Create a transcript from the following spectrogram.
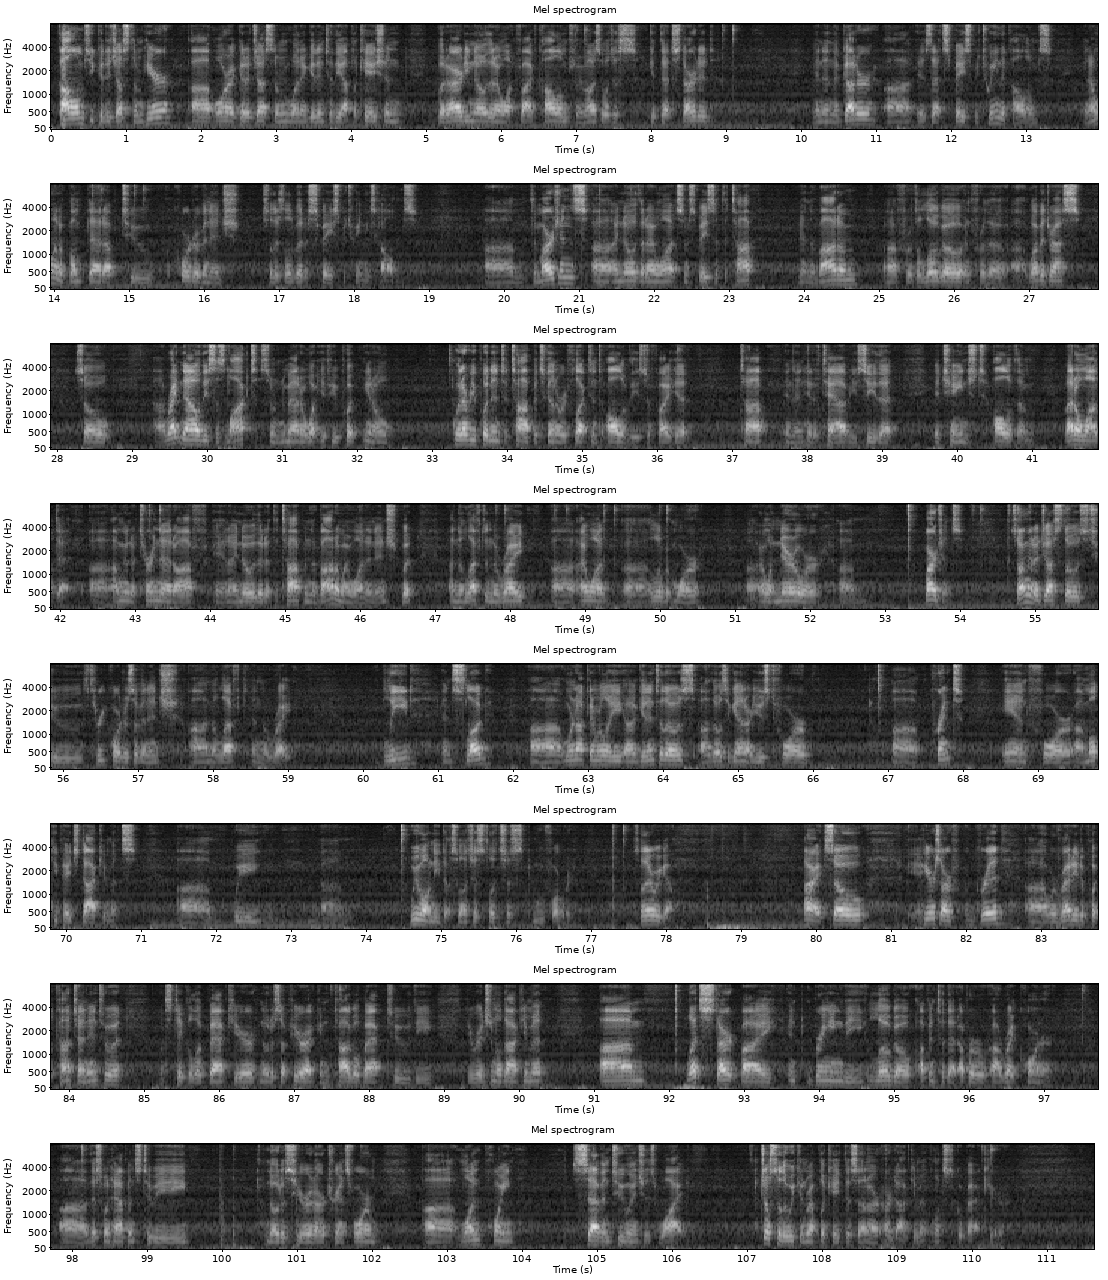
Columns, you could adjust them here, uh, or I could adjust them when I get into the application, but I already know that I want five columns, so I might as well just get that started. And then the gutter uh, is that space between the columns, and I want to bump that up to a quarter of an inch so there's a little bit of space between these columns. Um, the margins, uh, I know that I want some space at the top and the bottom uh, for the logo and for the uh, web address. So uh, right now this is locked, so no matter what, if you put, you know, whatever you put into top, it's going to reflect into all of these. So if I hit top and then hit a tab, you see that it changed all of them. But I don't want that. Uh, I'm going to turn that off, and I know that at the top and the bottom I want an inch, but on the left and the right, I want uh, a little bit more, uh, I want narrower um, margins. So I'm going to adjust those to 3 quarters of an inch on the left and the right. Bleed and slug, uh, we're not going to really uh, get into those. Uh, those again are used for print and for multi-page documents. Um, we um, we won't need those, so let's just let's just move forward. So there we go. All right, so here's our grid. Uh, we're ready to put content into it. Let's take a look back here. Notice up here I can toggle back to the, the original document. Um, let's start by bringing the logo up into that upper uh, right corner. Uh, this one happens to be, notice here at our transform, uh, 1.72 inches wide just so that we can replicate this on our, our document. Let's go back here.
